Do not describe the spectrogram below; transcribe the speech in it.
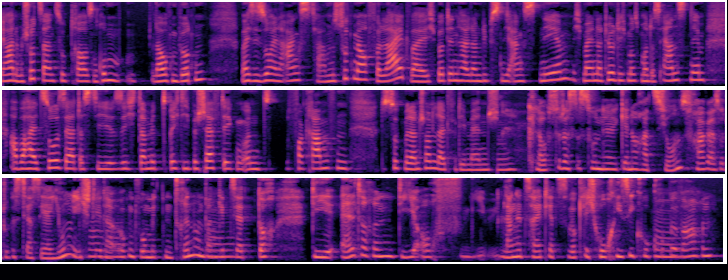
ja, in einem Schutzanzug draußen rumlaufen würden, weil sie so eine Angst haben. Es tut mir auch voll leid, weil ich würde denen halt am liebsten die Angst nehmen. Ich meine, natürlich muss man das ernst nehmen, aber halt so sehr, dass die sich damit richtig beschäftigen und verkrampfen. Das tut mir dann schon leid für die Menschen. Glaubst du, das ist so eine Generationsfrage? Also du bist ja sehr jung, ich stehe mhm. da irgendwo mittendrin und dann mhm. gibt's ja doch die Älteren, die auch lange Zeit jetzt wirklich Hochrisikogruppe mhm. waren.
